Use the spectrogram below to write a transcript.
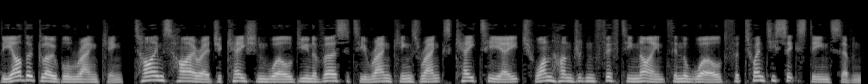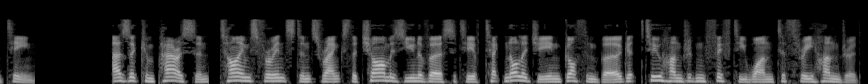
The other global ranking, Times Higher Education World University Rankings ranks KTH 159th in the world for 2016-17. As a comparison, Times for instance ranks the Chalmers University of Technology in Gothenburg at 251 to 300.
